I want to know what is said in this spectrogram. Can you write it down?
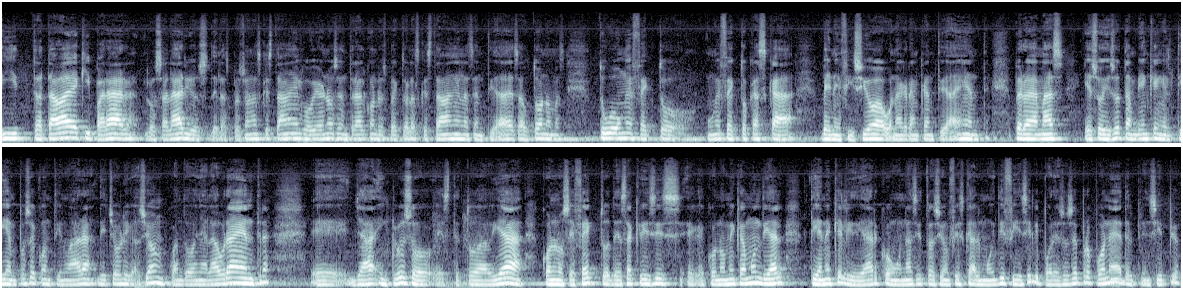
y trataba de equiparar los salarios de las personas que estaban en el gobierno central con respecto a las que estaban en las entidades autónomas. Tuvo un efecto, un efecto cascada, benefició a una gran cantidad de gente, pero además eso hizo también que en el tiempo se continuara dicha obligación. Cuando doña Laura entra, eh, ya incluso este, todavía con los efectos de esa crisis eh, económica mundial, tiene que lidiar con una situación fiscal muy difícil y por eso se propone desde el principio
